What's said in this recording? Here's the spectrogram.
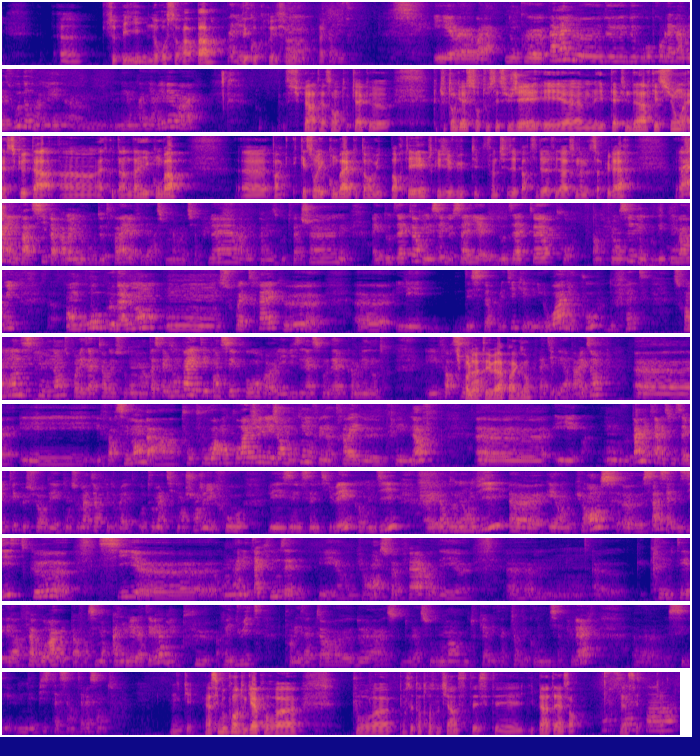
ce pays ne recevra pas, des contributions. Pas du tout. Et euh, voilà, donc euh, pas mal de, gros problèmes à résoudre, mais, euh, mais on va y arriver, ouais. Super intéressant en tout cas que, que tu t'engages sur tous ces sujets. Et, et peut-être une dernière question, est-ce que tu as, un, est-ce que as un dernier combat enfin, Quels sont les combats que tu as envie de porter? Parce que j'ai vu que tu, tu faisais partie de la Fédération de la mode circulaire. Ouais, on participe à pas mal de groupes de travail, la Fédération de la mode circulaire, avec Paris Good Fashion, avec d'autres acteurs. On essaye de s'allier avec d'autres acteurs pour influencer. Donc des combats, oui. En gros, globalement, on souhaiterait que euh, euh, les décideurs politiques et les lois, du coup, de fait, soient moins discriminantes pour les acteurs de seconde main. Parce qu'elles n'ont pas été pensées pour euh, les business models comme les nôtres. Et forcément, tu parles de la TVA, par exemple La TVA, par exemple. Euh, et, forcément, bah, pour pouvoir encourager les gens, donc nous on fait notre travail de créer une offre euh, et on ne veut pas mettre la responsabilité que sur des consommateurs qui devraient être automatiquement changés. Il faut les incentiver, comme on dit, euh, et leur donner envie. et en l'occurrence, ça, ça existe que si on a l'État qui nous aide. Et en l'occurrence, faire des créer une TVA favorable, pas forcément annuler la TVA, mais plus réduite pour les acteurs euh, de la, de la seconde main, en tout cas les acteurs de l'économie circulaire, euh, c'est une des pistes assez intéressantes. Ok, merci beaucoup en tout cas pour, euh, pour, pour cet entretien, c'était hyper intéressant. Merci, merci. à toi.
